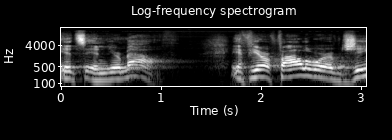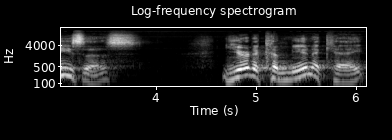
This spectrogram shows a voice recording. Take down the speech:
it's in your mouth. If you're a follower of Jesus, you're to communicate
